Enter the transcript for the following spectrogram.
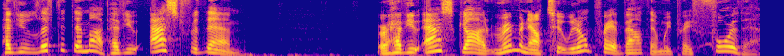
Have you lifted them up? Have you asked for them? Or have you asked God? Remember now, too, we don't pray about them, we pray for them.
